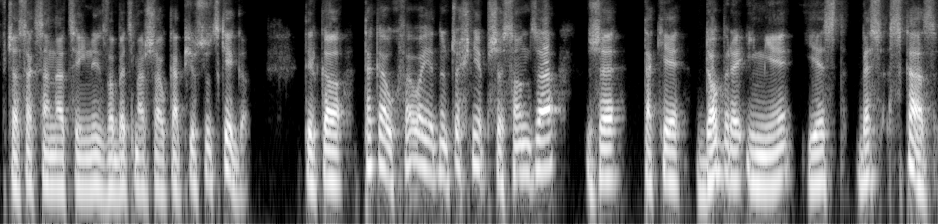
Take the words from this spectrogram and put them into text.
w czasach sanacyjnych wobec marszałka Piłsudskiego. Tylko taka uchwała jednocześnie przesądza, że takie dobre imię jest bez skazy.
